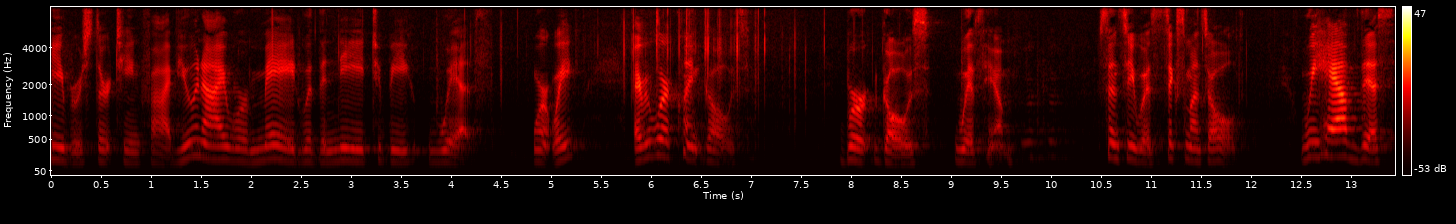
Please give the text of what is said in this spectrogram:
Hebrews 13:5. You and I were made with the need to be with, weren't we? Everywhere Clint goes, Bert goes with him since he was six months old. We have this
